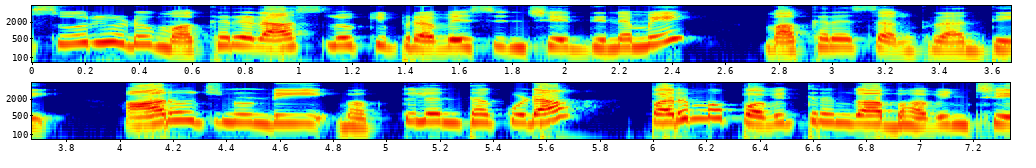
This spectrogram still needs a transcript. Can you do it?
సూర్యుడు మకర రాశిలోకి ప్రవేశించే దినమే మకర సంక్రాంతి. ఆ రోజు నుండి భక్తులంతా కూడా పరమ పవిత్రంగా భావించే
